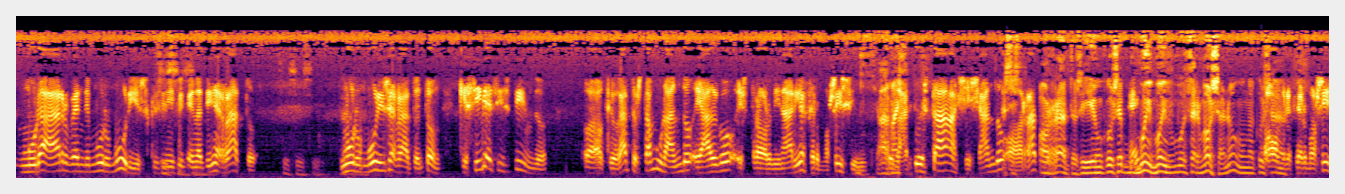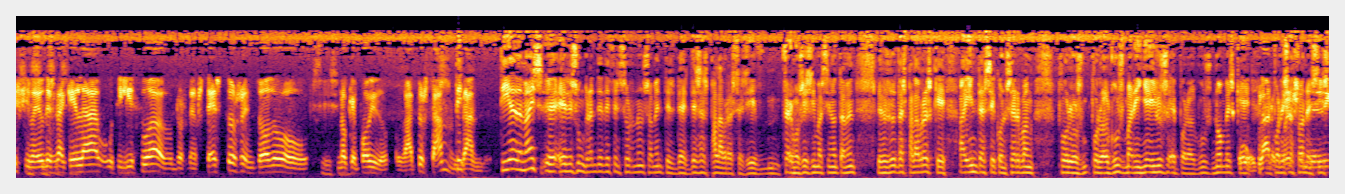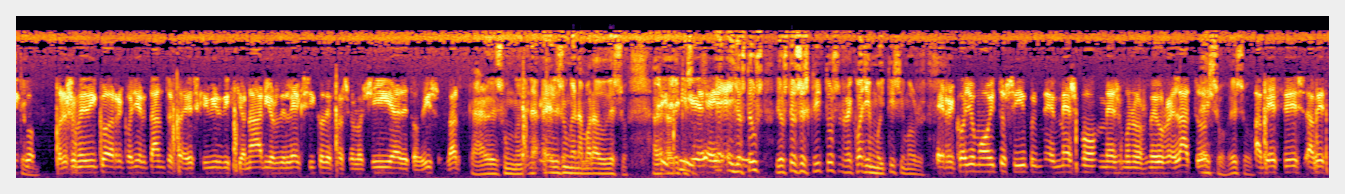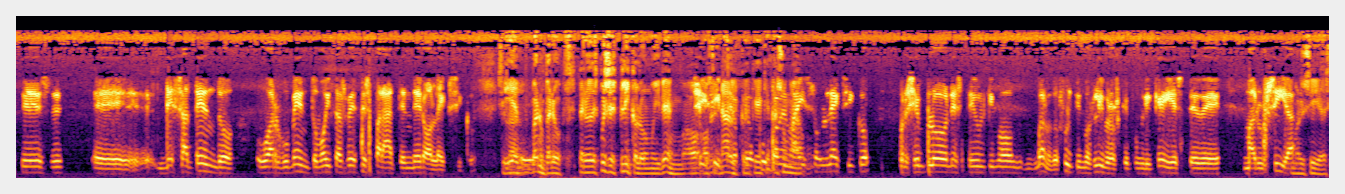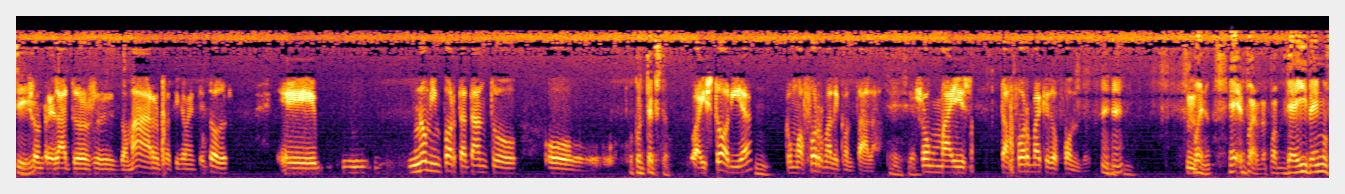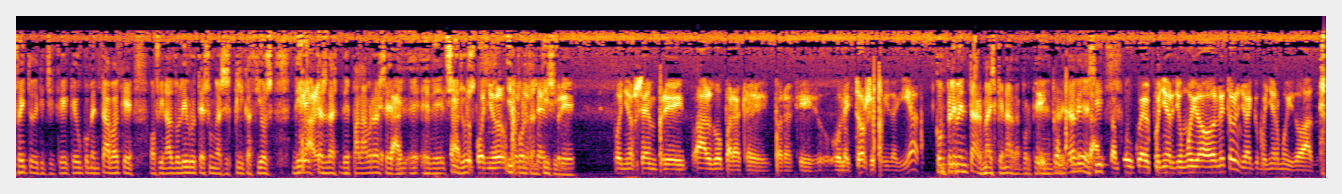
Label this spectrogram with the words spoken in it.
murar ven de murmuris que sí, significa sí, en latín é rato. Sí, sí, sí. murmuris é rato. Entón, que sigue existindo o que o gato está murando é algo extraordinario e fermosísimo. Ademais, o gato está axexando ao rato. O rato, si, sí, é unha cousa eh? moi, moi, moi fermosa, non? Unha cousa... Hombre, fermosísima. Sí, Eu desde sí, aquela sí. utilizo nos meus textos en todo sí, sí. no que poido. O gato está murando. Ti, Ti, ademais, eh, eres un grande defensor non somente de, desas palabras así fermosísimas, sino tamén das palabras que aínda se conservan por, os, por algúns mariñeiros e por algúns nomes que oh, claro, por, esa esa zona existen. Dedico Por eso me dedico a recoller tanto, a escribir diccionarios de léxico, de fraseoloxía, de todo iso, claro. Claro, eres un, eres un enamorado de eso. A verdade sí, que sí. Eh, eh, eh, eh e, e os teus, e os teus escritos recollen moitísimos. E recollo moito, sí, mesmo, mesmo nos meus relatos. Eso, eso. A veces, a veces eh, desatendo o argumento moitas veces para atender ao léxico. Sí, eh, claro. eh, bueno, pero pero despois explícalo moi ben ao, sí, ao final sí, pero que que faz unha máis o léxico, por exemplo, neste último, bueno, dos últimos libros que publiquei este de Marusía, Marusía sí. son relatos eh, do mar, prácticamente todos. Eh, non me importa tanto o o contexto, a historia, mm como a forma de contala. Sí, sí. Que son máis da forma que do fondo. Uh -huh. Mm. Bueno, eh, por, por, de aí ven o feito de que, que, que eu comentaba que ao final do libro tes unhas explicacións directas claro, das, de palabras exacto, e de, e de xiros importantísimas poño sempre algo para que para que o lector se poida guiar. Complementar máis que nada, porque sí, en realidade así tampouco é poñerlle moi ao lector, non hai que poñer moi doado.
